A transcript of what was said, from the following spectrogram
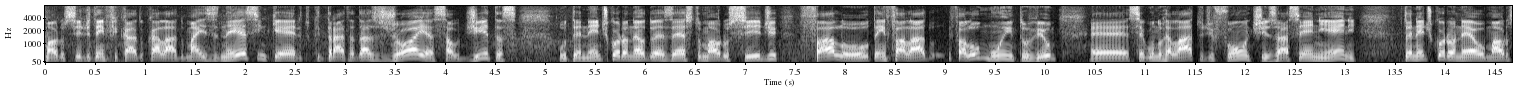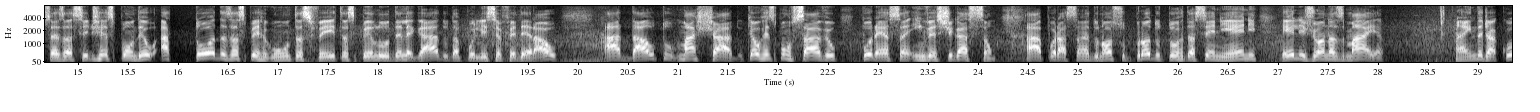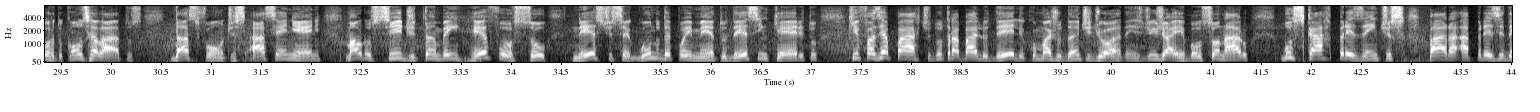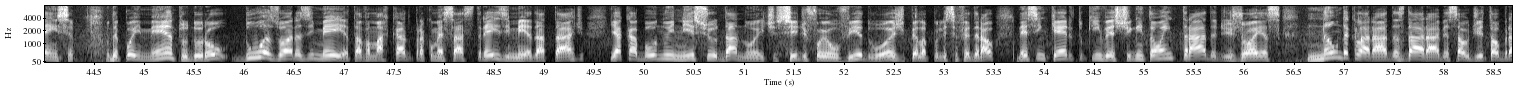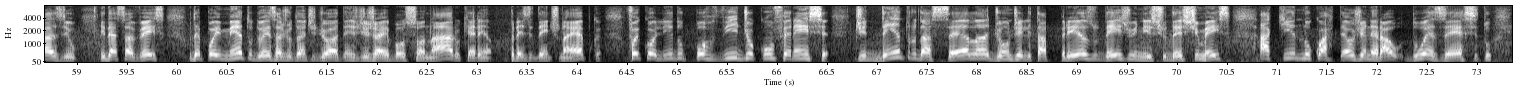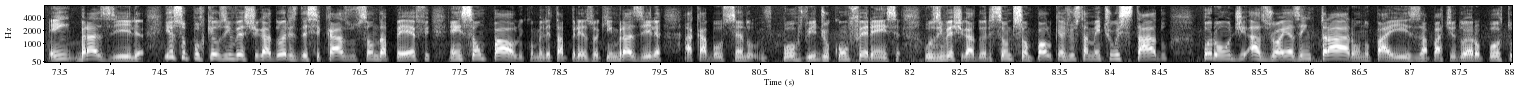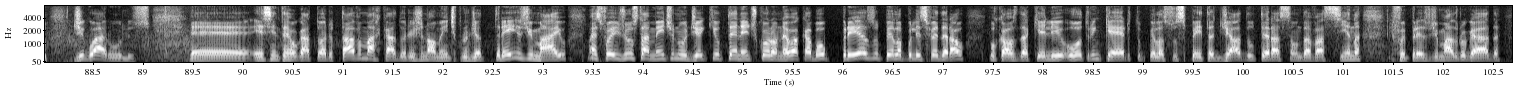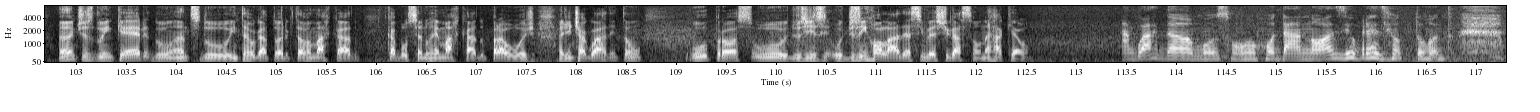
Mauro Cid tem ficado calado. Mas nesse inquérito que trata das joias sauditas, o tenente-coronel do Exército, Mauro Cid, falou, tem falado e falou muito, viu? É, segundo relato de fontes à CNN, o tenente-coronel Mauro César Cid respondeu a todas as perguntas feitas pelo delegado da Polícia Federal, Adalto Machado, que é o responsável por essa investigação. A apuração é do nosso produtor da CNN, ele Jonas Maia. Ainda de acordo com os relatos das fontes à CNN, Mauro Cid também reforçou neste segundo depoimento desse inquérito que fazia parte do trabalho dele como ajudante de ordens de Jair Bolsonaro buscar presentes para a presidência. O depoimento durou duas horas e meia, estava marcado para começar às três e meia da tarde e acabou no início da noite. Cid foi ouvido hoje pela Polícia Federal nesse inquérito que investiga então a entrada de joias não declaradas da Arábia Saudita ao Brasil. E dessa vez, o depoimento do ex-ajudante de ordens de Jair Bolsonaro, que era presidente na época, foi colhido por videoconferência de dentro da cela de onde ele está preso desde o início deste mês, aqui no quartel-general do Exército em Brasília. Isso porque os investigadores desse caso são da PF em São Paulo e como ele está preso aqui em Brasília, acabou sendo por videoconferência. Os investigadores são de São Paulo, que é justamente o estado por onde as joias entraram no país, a partir do aeroporto de Guarulhos. É, esse interrogatório estava marcado originalmente para o dia 3 de maio, mas foi justamente no dia que o tenente-coronel acabou preso pela Polícia Federal por causa daquele outro inquérito pela suspeita de adulteração da vacina. Ele foi preso de madrugada, antes do inquérito, antes do interrogatório que estava marcado, acabou sendo remarcado para hoje. A gente aguarda então o próximo, o desenrolar dessa investigação, né, Raquel? Aguardamos rodar nós e o Brasil todo.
